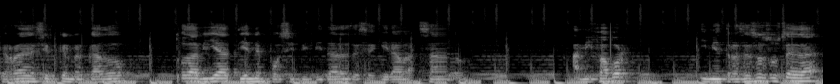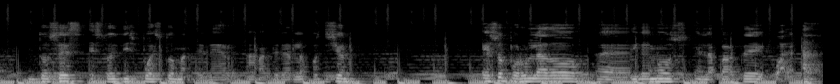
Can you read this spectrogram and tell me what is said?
querrá decir que el mercado todavía tiene posibilidades de seguir avanzando a mi favor. Y mientras eso suceda, entonces estoy dispuesto a mantener, a mantener la posición. Eso por un lado, eh, digamos, en la parte cuadrada.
